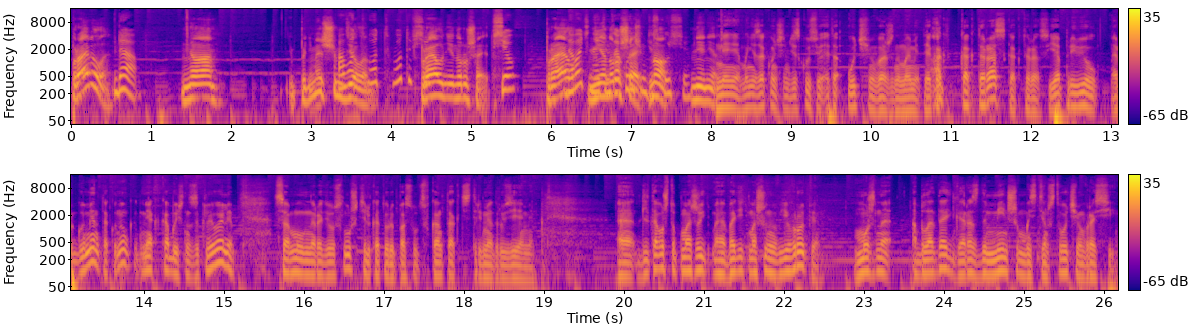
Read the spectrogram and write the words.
Правило? Да. А, понимаешь, в чем А дело? вот, вот, вот и все. Правил не нарушает. Все. Правил Давайте не нарушает. закончим Но, дискуссию. не, нет. Не-не, мы не закончим дискуссию. Это очень важный момент. Я А- как- как-то раз, как-то раз, я привел аргумент такой, ну, меня, как обычно, заклевали. Самый умный радиослушатель, который пасутся ВКонтакте с тремя друзьями. Э, Для того, чтобы водить машину в Европе, можно обладать гораздо меньшим мастерством, чем в России.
